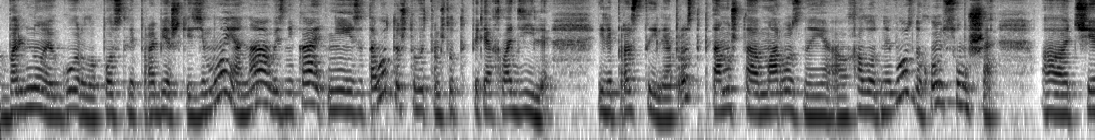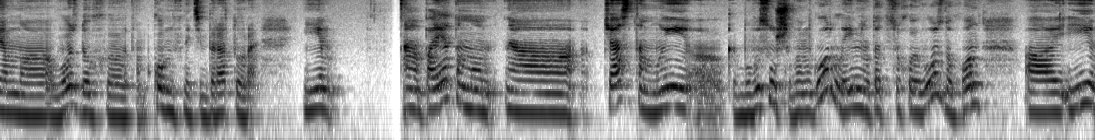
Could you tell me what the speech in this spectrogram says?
больное горло после пробежки зимой, она возникает не из-за того, то, что вы там что-то переохладили или простыли, а просто потому что морозный холодный воздух, он суше, чем воздух там, комнатной температуры. И а, поэтому а, часто мы э, как бы высушиваем горло, именно вот этот сухой воздух, он а, и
